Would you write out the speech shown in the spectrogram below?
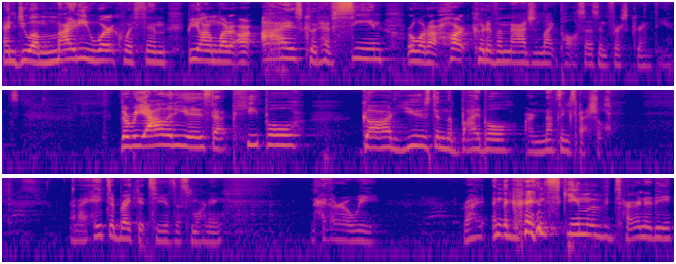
and do a mighty work with them beyond what our eyes could have seen or what our heart could have imagined, like Paul says in 1 Corinthians. The reality is that people God used in the Bible are nothing special. And I hate to break it to you this morning. Neither are we. Right? In the grand scheme of eternity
